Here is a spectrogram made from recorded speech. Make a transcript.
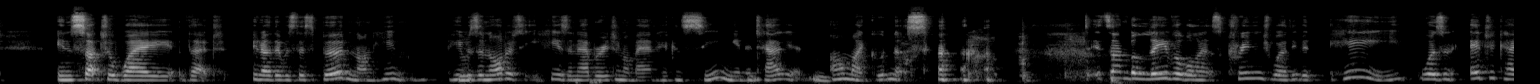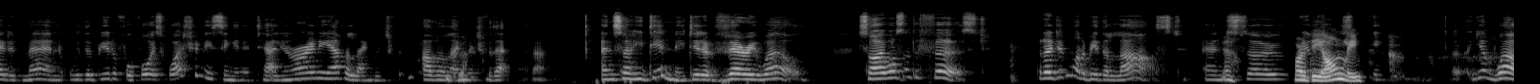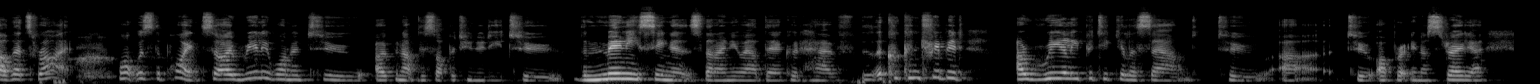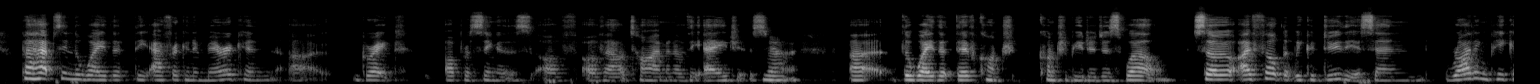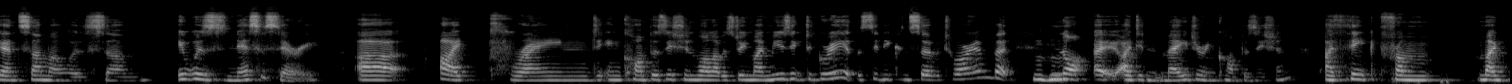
in such a way that you know there was this burden on him he mm. was an oddity. He's an Aboriginal man who can sing in mm. Italian. Mm. Oh my goodness. it's unbelievable and it's cringeworthy, but he was an educated man with a beautiful voice. Why shouldn't he sing in Italian or any other language, other language for that matter? And so he did, and he did it very well. So I wasn't the first, but I didn't want to be the last. And yeah. so, or really the only. Looking, yeah, well, that's right. What was the point? So I really wanted to open up this opportunity to the many singers that I knew out there could have, could contribute a really particular sound to uh, to opera in Australia, perhaps in the way that the African American uh, great opera singers of of our time and of the ages, yeah. you know, uh, the way that they've contributed as well. So I felt that we could do this, and writing Pecan Summer was um, it was necessary. Uh, I trained in composition while I was doing my music degree at the Sydney Conservatorium, but mm-hmm. not I, I didn't major in composition. I think from my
